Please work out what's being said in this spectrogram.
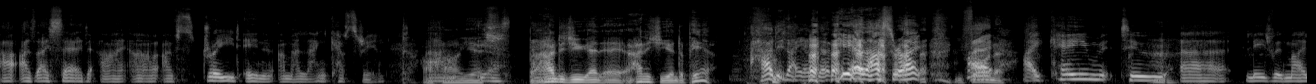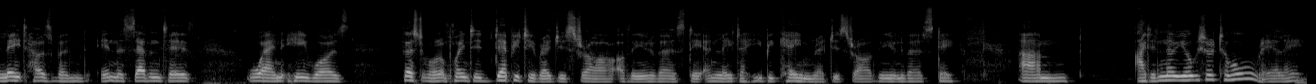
Uh, as I said, I, I I've strayed in. I'm a Lancastrian. Ah, Um, yes. yes, But how did you? Uh, how did you end up here? How did I end up here? That's right. You I. I came to uh, Leeds with my late husband in the 70s when he was, first of all, appointed deputy registrar of the university, and later he became registrar of the university. Um, I didn't know Yorkshire at all, really.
